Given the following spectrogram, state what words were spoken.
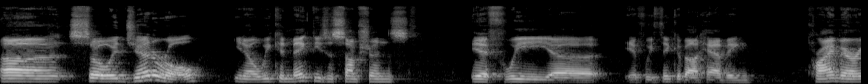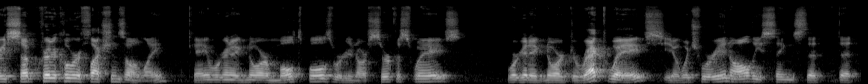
uh, so in general, you know, we can make these assumptions if we uh, if we think about having primary subcritical reflections only. Okay, we're going to ignore multiples. We're going to ignore surface waves. We're going to ignore direct waves, you know, which were in all these things that that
